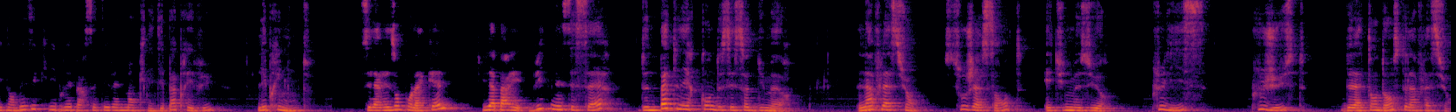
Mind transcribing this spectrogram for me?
étant déséquilibrées par cet événement qui n'était pas prévu, les prix montent. C'est la raison pour laquelle il apparaît vite nécessaire de ne pas tenir compte de ces sautes d'humeur. L'inflation sous-jacente est une mesure plus lisse, plus juste de la tendance de l'inflation.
